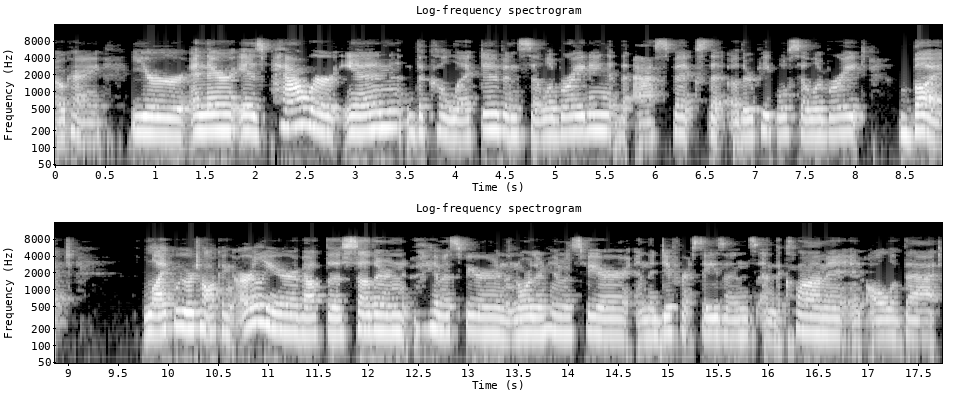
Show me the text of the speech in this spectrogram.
Okay. You're and there is power in the collective and celebrating the aspects that other people celebrate. But like we were talking earlier about the southern hemisphere and the northern hemisphere and the different seasons and the climate and all of that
